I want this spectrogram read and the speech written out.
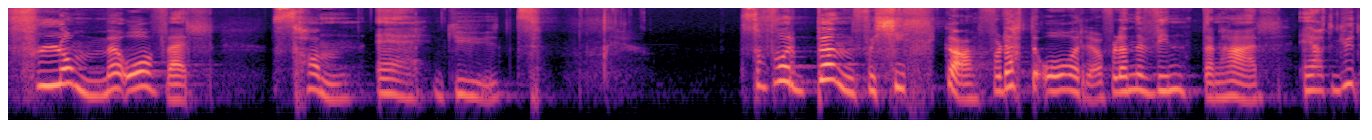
flommer over. Sånn er Gud. Så vår bønn for kirka for dette året og for denne vinteren her, er at Gud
